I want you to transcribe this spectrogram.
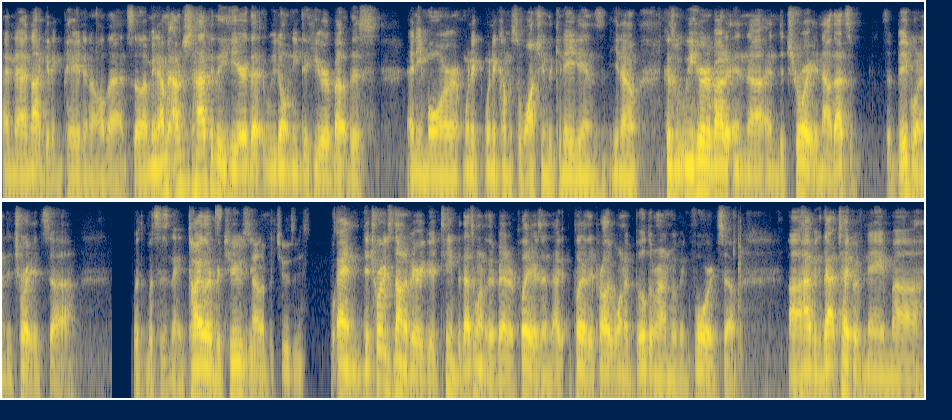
and uh, not getting paid and all that. So I mean, I'm I'm just happy to hear that we don't need to hear about this anymore when it when it comes to watching the Canadiens, you know, because we heard about it in uh, in Detroit, and now that's a, it's a big one in Detroit. It's uh, what, what's his name? Tyler Bertuzzi. Tyler Bertuzzi. And Detroit's not a very good team, but that's one of their better players and a player they probably want to build around moving forward. So uh, having that type of name, uh,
